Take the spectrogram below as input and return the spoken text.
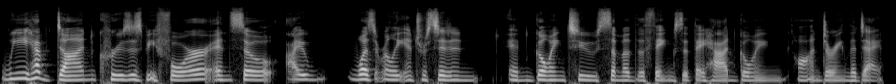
We have done cruises before, and so I wasn't really interested in and going to some of the things that they had going on during the day.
